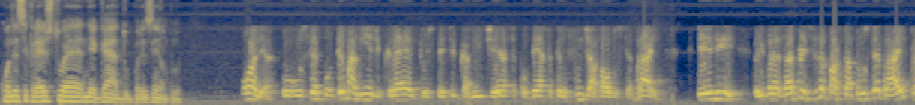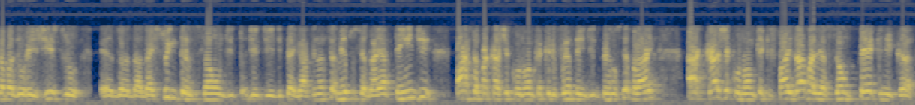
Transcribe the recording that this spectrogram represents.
quando esse crédito é negado, por exemplo? Olha, o, o, tem uma linha de crédito, especificamente essa, coberta pelo Fundo de Aval do Sebrae. Ele, o empresário precisa passar pelo Sebrae para fazer o registro é, da, da, sua intenção de, de, de, pegar financiamento. O Sebrae atende, passa para a Caixa Econômica que ele foi atendido pelo Sebrae, a Caixa Econômica que faz a avaliação técnica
